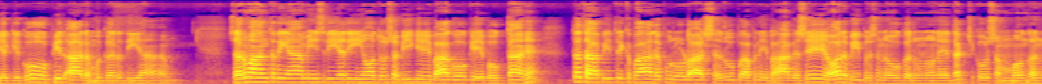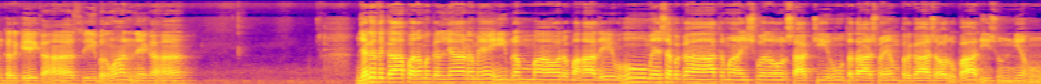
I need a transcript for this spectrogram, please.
यज्ञ को फिर आरंभ कर दिया। सर्वांतरयामी श्री हरियो तो सभी के भागों के भोक्ता हैं। तथापि त्रिकपाल पुरोडाश रूप अपने भाग से और भी प्रसन्न होकर उन्होंने दक्ष को संबोधन करके कहा, श्री भगवान ने कहा, जगत का परम कल्याण में ही ब्रह्मा और महादेव हूँ, मैं सबका आत्मा ईश्वर और साक्षी हूँ तथा स्वयं प्रकाश और उपाधि शून्य हूँ।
